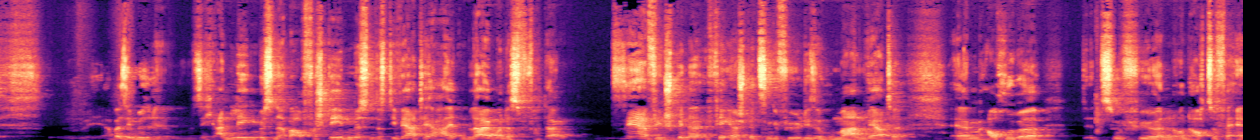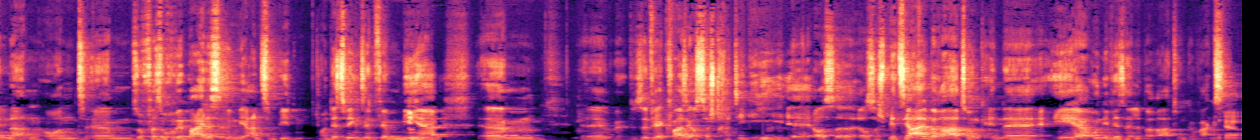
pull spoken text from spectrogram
aber sie müssen sich anlegen müssen, aber auch verstehen müssen, dass die Werte erhalten bleiben und das verdankt sehr viel Fingerspitzengefühl, diese humanen Werte ähm, auch rüber zu führen und auch zu verändern. Und ähm, so versuchen wir beides irgendwie anzubieten. Und deswegen sind wir mehr, ähm, äh, sind wir quasi aus der Strategie, äh, aus, aus der Spezialberatung in eine eher universelle Beratung gewachsen. Ja.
